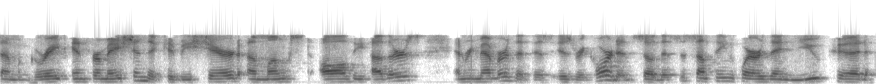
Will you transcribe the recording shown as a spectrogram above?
some great information that could be shared amongst all the others. And remember that this is recorded, so this is something where then you could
